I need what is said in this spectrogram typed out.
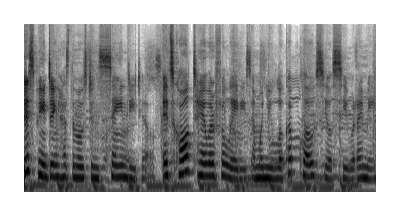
This painting has the most insane details. It's called Tailor for Ladies, and when you look up close, you'll see what I mean.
